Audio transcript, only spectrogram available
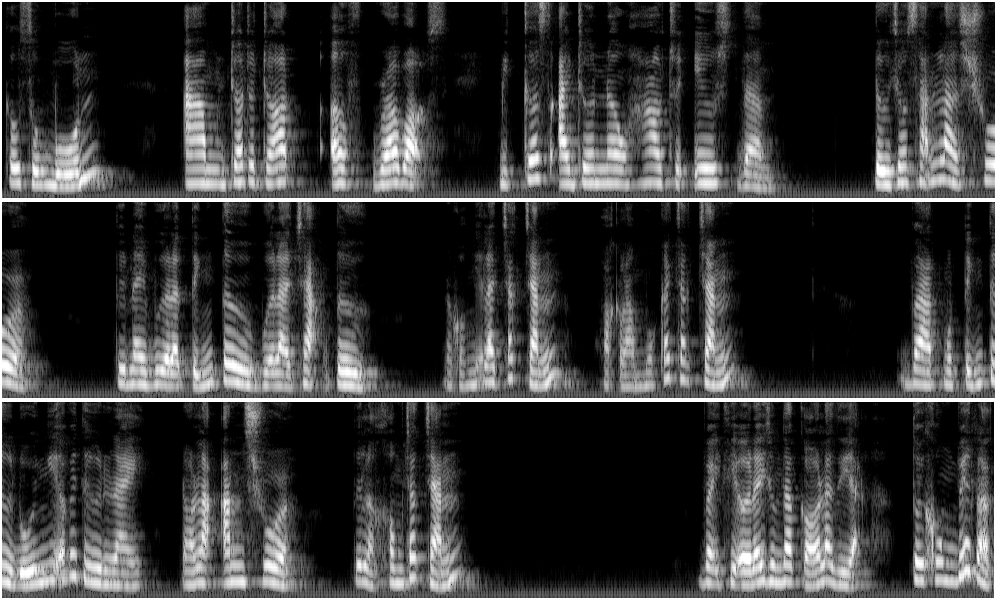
Câu số 4. I'm dot dot of robots because I don't know how to use them. Từ cho sẵn là sure. Từ này vừa là tính từ, vừa là trạng từ. Nó có nghĩa là chắc chắn hoặc là một cách chắc chắn. Và một tính từ đối nghĩa với từ này đó là unsure, tức là không chắc chắn. Vậy thì ở đây chúng ta có là gì ạ? Tôi không biết là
